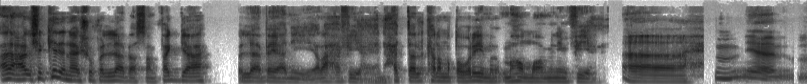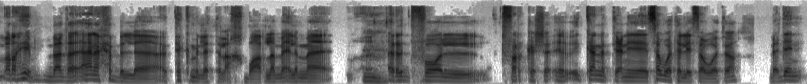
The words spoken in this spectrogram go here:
عشان كذا أنا أشوف اللعبة أصلا مفقعة واللعبه يعني راح فيها يعني حتى الكلام المطورين ما هم مؤمنين فيها. آه رهيب. بعد أنا أحب تكملة الأخبار. لما لما ريد فول تفركش كانت يعني سوت اللي سوته. بعدين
